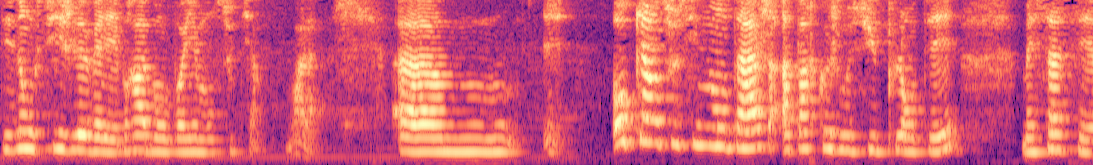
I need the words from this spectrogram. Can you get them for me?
disons que si je levais les bras, bon, vous voyez mon soutien. Voilà. aucun souci de montage, à part que je me suis plantée. Mais ça, c'est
